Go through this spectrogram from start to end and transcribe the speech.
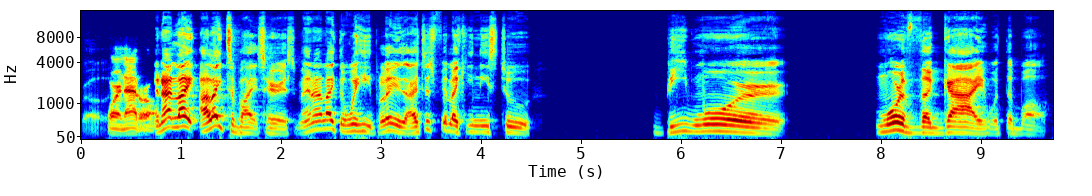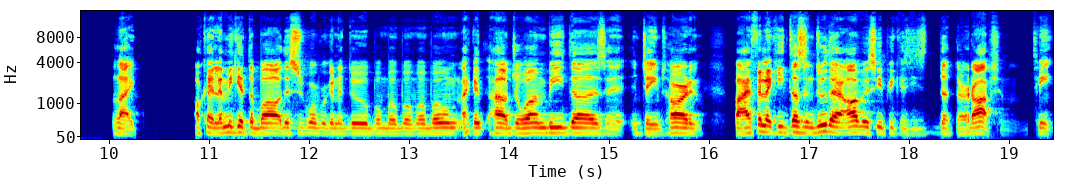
bro. or an Adderall. And I like I like Tobias Harris, man. I like the way he plays. I just feel like he needs to be more more the guy with the ball. Like, okay, let me get the ball. This is what we're gonna do. Boom, boom, boom, boom, boom. Like how Joel Embiid does and, and James Harden. But I feel like he doesn't do that obviously because he's the third option on the team.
